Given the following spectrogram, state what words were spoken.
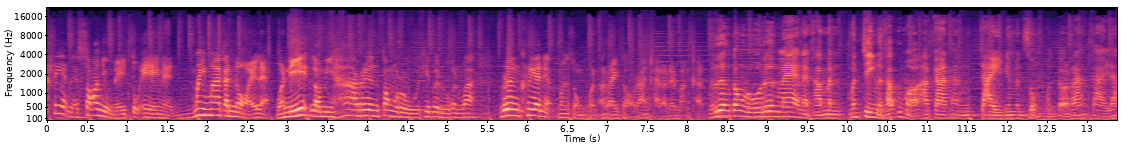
เครียดเนี่ยซ่อนอยู่ในตัวเองเนี่ยไม่มากกันน้อยแหละ วันนี้เรามี 5 เรื่องต้องรู้ที่ไปรู้กันว่า เรื่องเครียดเนี่ยมันส่งผลอะไรต่อร่างกายเราได้บ้างครับ เรื่องต้องรู้เรื่องแรกนะครับ มันมันจริงเหรอครับคุณหมออาการทางใจเนี่ยมันส่งผลต่อร่างกายได้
